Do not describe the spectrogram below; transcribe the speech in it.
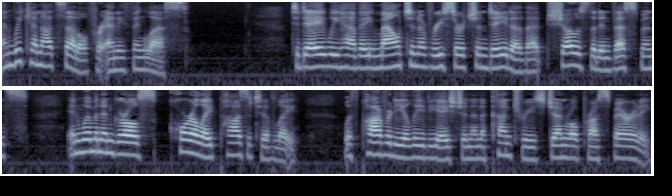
and we cannot settle for anything less. Today, we have a mountain of research and data that shows that investments in women and girls correlate positively with poverty alleviation and a country's general prosperity.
